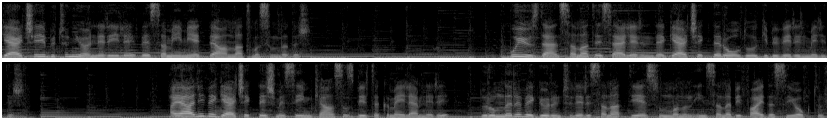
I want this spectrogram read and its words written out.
gerçeği bütün yönleriyle ve samimiyetle anlatmasındadır. Bu yüzden sanat eserlerinde gerçekler olduğu gibi verilmelidir. Hayali ve gerçekleşmesi imkansız bir takım eylemleri, durumları ve görüntüleri sanat diye sunmanın insana bir faydası yoktur.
